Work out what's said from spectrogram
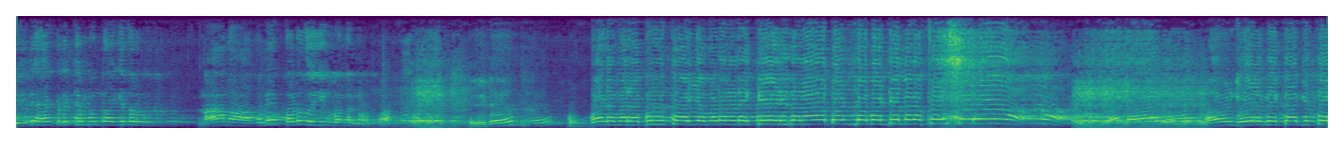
ಬೇರೆ ಹಾಕಲಿಕ್ಕೆ ಮುಂದಾಗಿದ್ದರು. ನಾನು ಅದನ್ನೇ ಪಡೆದು ಈಗ ಬಂದ ನೋಡಪ್ಪ. ಇದು ಬಡವರ ಭೂತಾಯಿಯ ಒಡನೆ ಕೇಳಿದನ ಬಂಡ ಬಡ್ಡಿ ಮಗ ಸಂಸಾರ ಅವನಿಗೆ ಹೇಳಬೇಕಾಗಿತ್ತು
